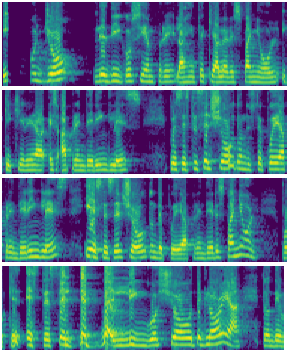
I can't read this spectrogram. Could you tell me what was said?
y como yo les digo siempre, la gente que habla en español y que quiere aprender inglés, pues este es el show donde usted puede aprender inglés y este es el show donde puede aprender español, porque este es el bilingüe show de Gloria, donde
